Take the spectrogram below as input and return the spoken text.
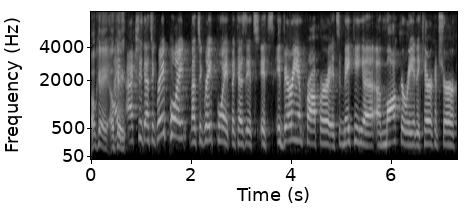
Okay, okay. I- actually, that's a great point. That's a great point because it's it's very improper. It's making a, a mockery and a caricature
